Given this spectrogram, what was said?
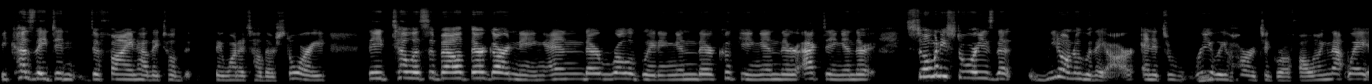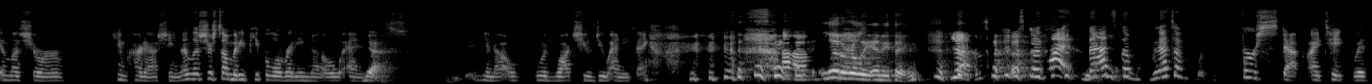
because they didn't define how they told they want to tell their story, they tell us about their gardening and their rollerblading and their cooking and their acting and their so many stories that we don't know who they are and it's really hard to grow a following that way unless you're Kim Kardashian unless you're somebody people already know and Yes. you know would watch you do anything um, Literally anything. yes so that that's the that's a first step i take with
